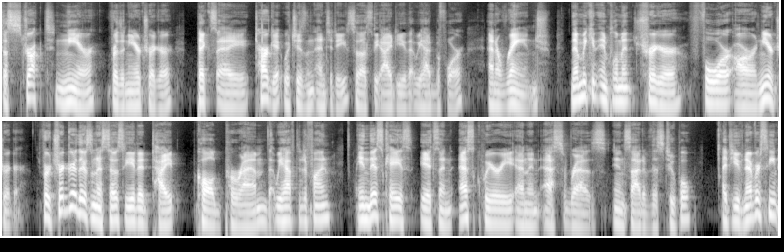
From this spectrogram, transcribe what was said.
the struct near for the near trigger picks a target, which is an entity. So that's the ID that we had before, and a range. Then we can implement trigger for our near trigger. For trigger, there's an associated type called param that we have to define. In this case, it's an squery and an sres inside of this tuple. If you've never seen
